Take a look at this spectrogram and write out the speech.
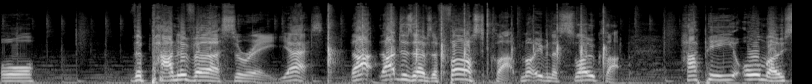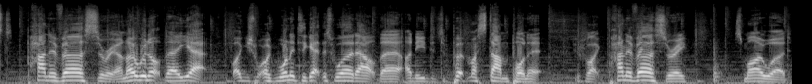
Or the paniversary. Yes, that that deserves a fast clap, not even a slow clap. Happy almost paniversary. I know we're not there yet, but I just I wanted to get this word out there. I needed to put my stamp on it. Just like paniversary. It's my word.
